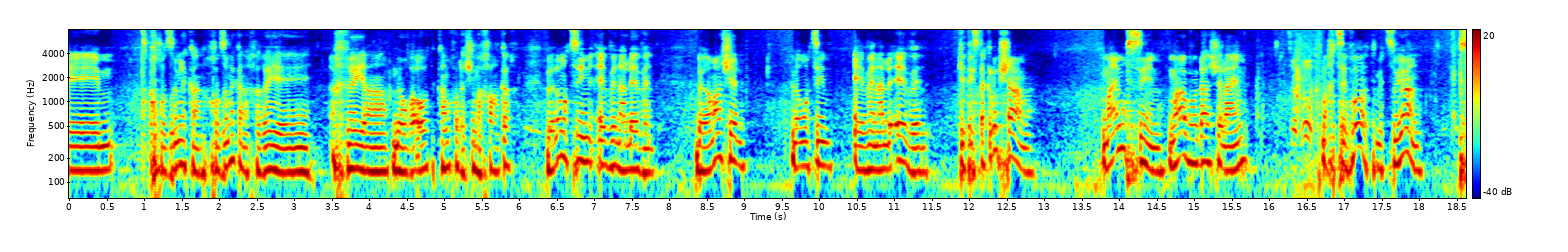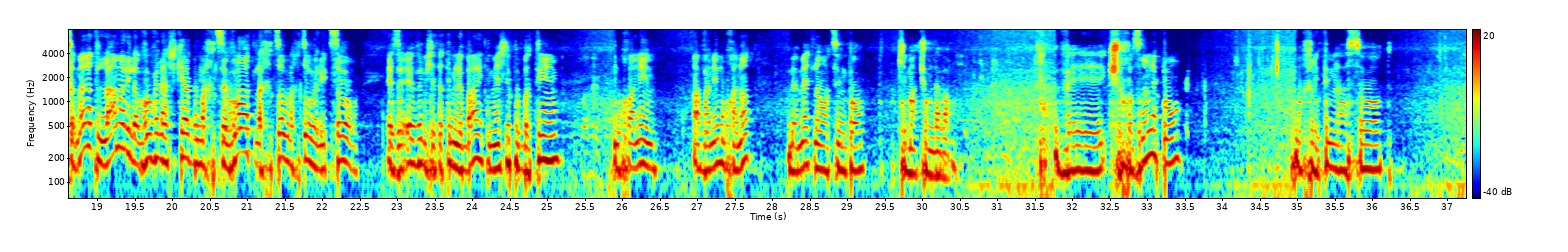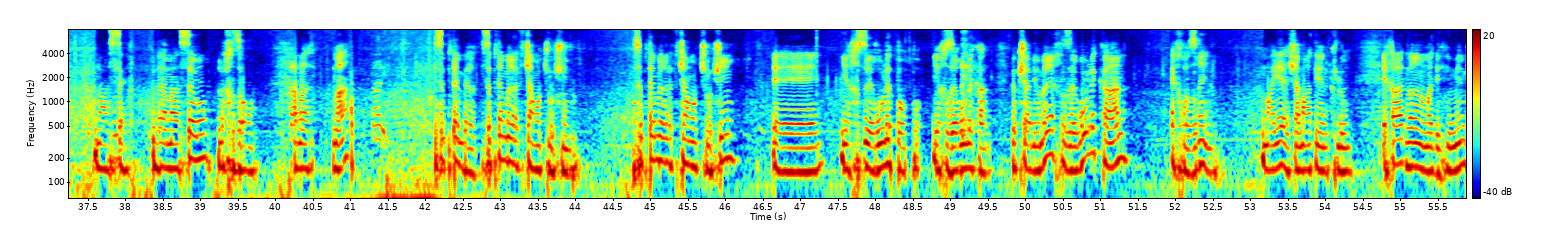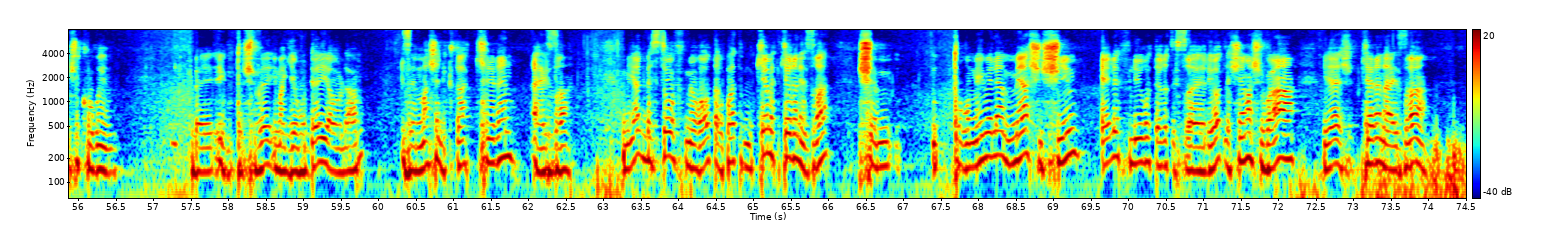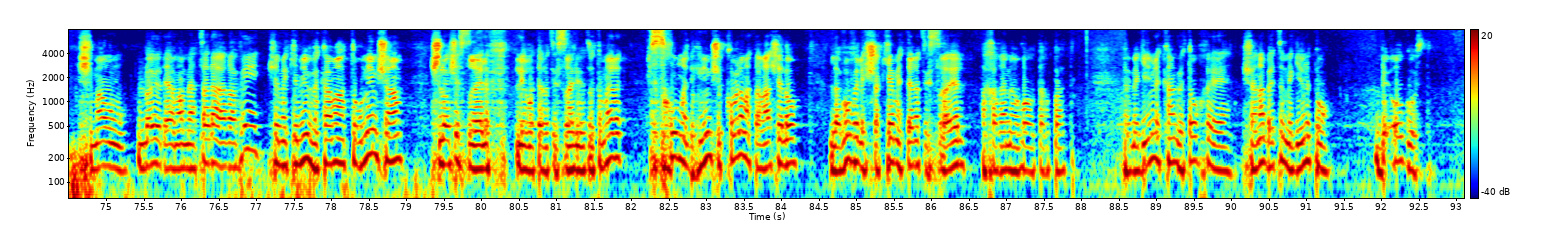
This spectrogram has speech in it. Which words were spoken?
חוזרים לכאן, חוזרים לכאן אחרי, אה, אחרי המאורעות, כמה חודשים אחר כך, ולא מוצאים אבן על אבן. ברמה של לא מוצאים אבן על אבן. כי תסתכלו שם, מה הם עושים? מה העבודה שלהם? צוות. מחצבות, מצוין. זאת אומרת, למה לי לבוא ולהשקיע במחצבות, לחצוב, לחצוב וליצור איזה אבן שתתאים לבית, אם יש לי פה בתים מוכנים, אבנים מוכנות, באמת לא מוצאים פה כמעט שום דבר. וכשחוזרים לפה, מחליטים לעשות מעשה, והמעשה הוא לחזור. מה? ספטמבר, ספטמבר 1930. ספטמבר 1930 אה, יחזרו לפה, פה, יחזרו לכאן. וכשאני אומר יחזרו לכאן, איך חוזרים? מה יש? אמרתי אין כלום. אחד הדברים המדהימים שקורים עם תושבי, עם יהודי העולם, זה מה שנקרא קרן העזרה. מיד בסוף מאורעות תרפ"ט מוקמת קרן עזרה שתורמים אליה 160 אלף לירות ארץ ישראליות. לשם השוואה, יש קרן העזרה, שמה הוא לא יודע מה מהצד הערבי, שמקימים וכמה תורמים שם 13 אלף לירות ארץ ישראליות. זאת אומרת, סכום מדהים שכל המטרה שלו לבוא ולשקם את ארץ ישראל אחרי מאורעות תרפ"ט. ומגיעים לכאן בתוך uh, שנה, בעצם מגיעים לפה באוגוסט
